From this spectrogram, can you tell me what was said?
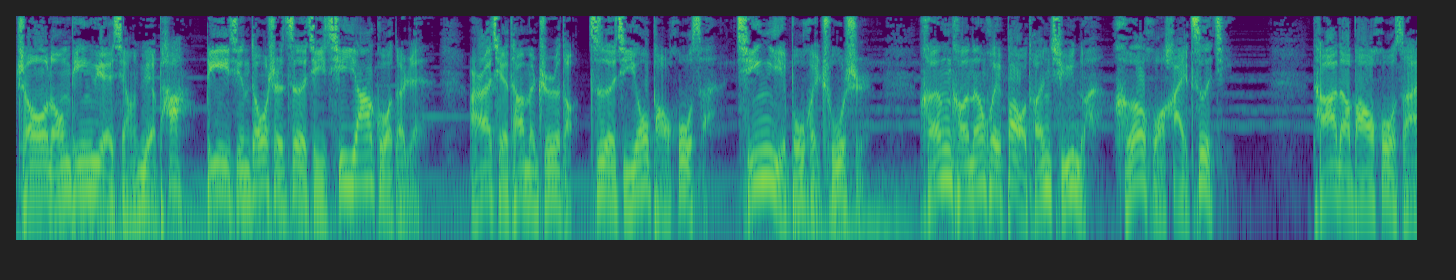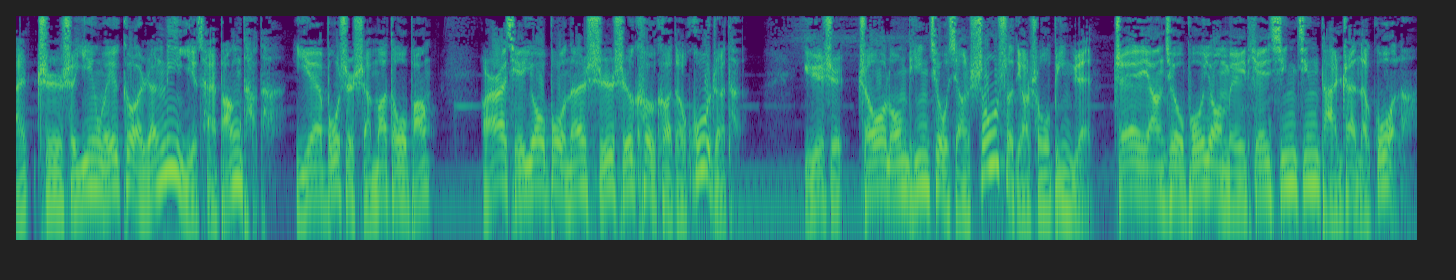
周龙斌越想越怕，毕竟都是自己欺压过的人，而且他们知道自己有保护伞，轻易不会出事，很可能会抱团取暖，合伙害自己。他的保护伞只是因为个人利益才帮他的。也不是什么都帮，而且又不能时时刻刻的护着他。于是周龙斌就想收拾掉周冰原，这样就不用每天心惊胆战的过了。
